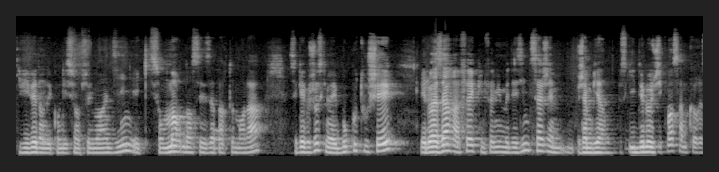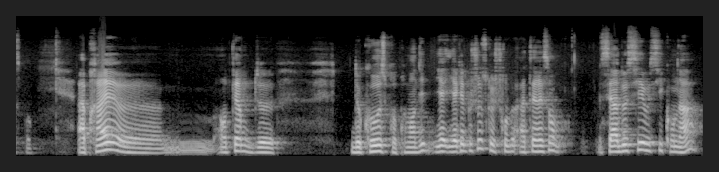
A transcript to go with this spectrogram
qui, vivaient dans des conditions absolument indignes et qui sont morts dans ces appartements-là, c'est quelque chose qui m'avait beaucoup touché. Et le hasard a fait qu'une famille me désigne. Ça, j'aime bien, parce qu'idéologiquement, ça me correspond. Après, euh, en termes de, de cause proprement dite, il y a, quelque chose que je trouve intéressant. C'est un dossier aussi qu'on a,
